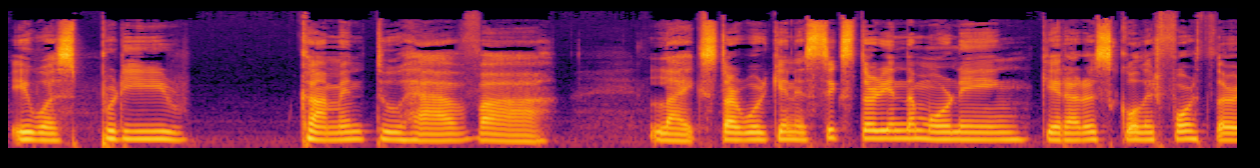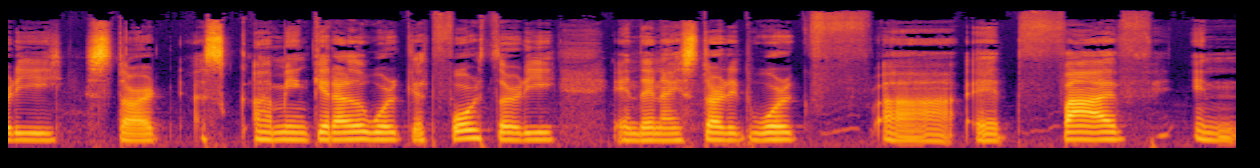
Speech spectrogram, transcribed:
it was pretty common to have uh, like start working at six thirty in the morning, get out of school at four thirty, start I mean get out of work at four thirty, and then I started work uh, at five in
